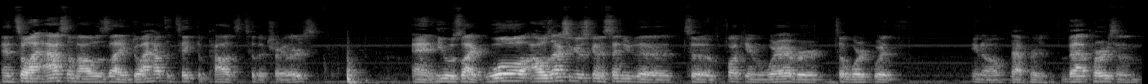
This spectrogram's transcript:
And so I asked him, I was like, "Do I have to take the pallets to the trailers?" And he was like, "Well, I was actually just gonna send you to to fucking wherever to work with, you know, That person. that person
